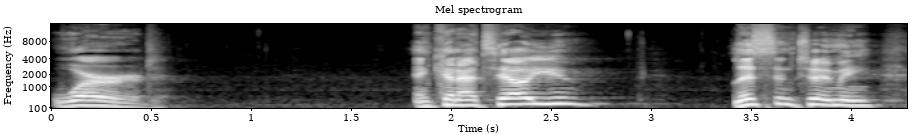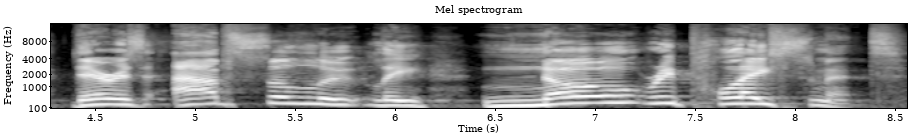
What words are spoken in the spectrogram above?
word. And can I tell you, listen to me, there is absolutely no replacement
